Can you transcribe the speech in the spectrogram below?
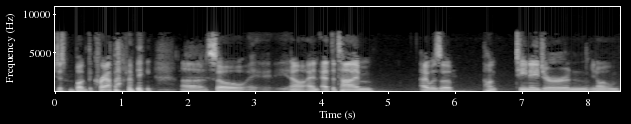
just bugged the crap out of me. Uh, so you know, and at the time, I was a punk teenager, and you know,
